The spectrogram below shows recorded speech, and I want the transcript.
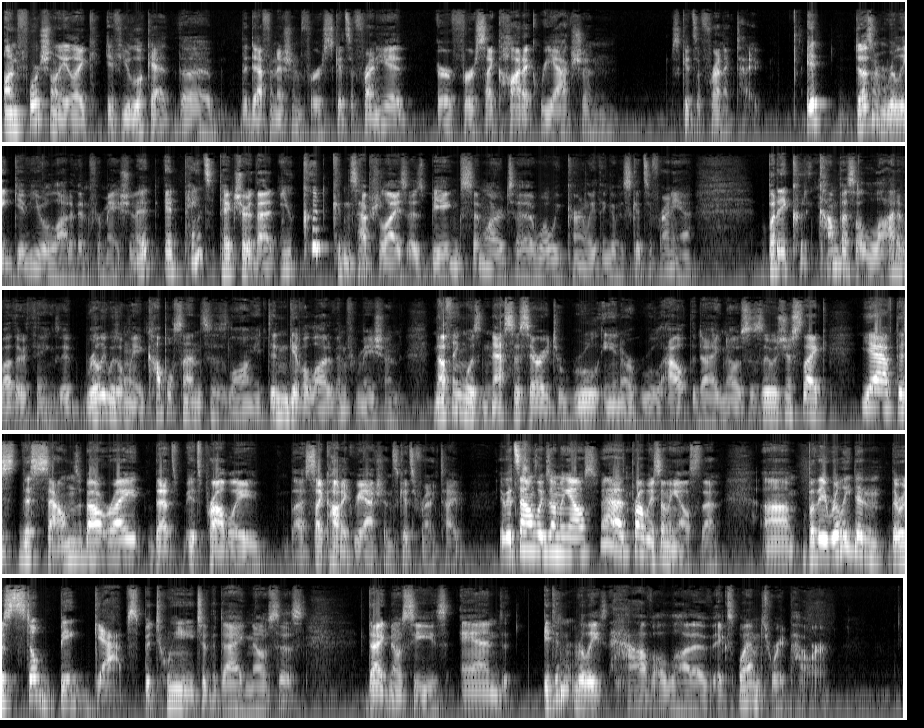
unfortunately, like if you look at the the definition for schizophrenia or for psychotic reaction schizophrenic type, it doesn't really give you a lot of information. It it paints a picture that you could conceptualize as being similar to what we currently think of as schizophrenia but it could encompass a lot of other things. It really was only a couple sentences long. It didn't give a lot of information. Nothing was necessary to rule in or rule out the diagnosis. It was just like, yeah, if this this sounds about right, that's it's probably a psychotic reaction, schizophrenic type. If it sounds like something else, eh, it's probably something else then. Um, but they really didn't. There was still big gaps between each of the diagnosis diagnoses, and it didn't really have a lot of explanatory power.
